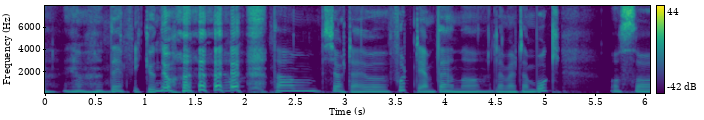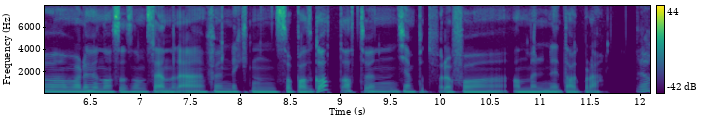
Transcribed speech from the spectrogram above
ja, det fikk hun jo. da kjørte jeg jo fort hjem til henne og leverte en bok. Og så var det hun også som senere, for hun likte den såpass godt, at hun kjempet for å få anmelden i Dagbladet. Ja.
